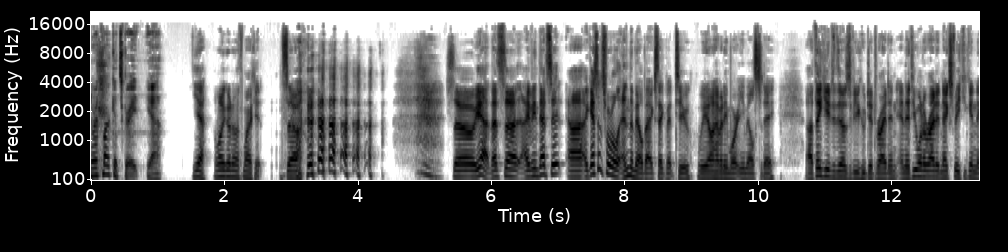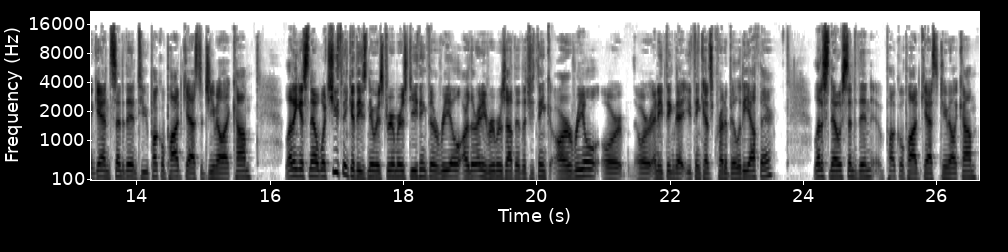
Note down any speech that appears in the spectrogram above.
North Market's great. Yeah. Yeah, I want to go North Market. So, so yeah, that's uh, I mean that's it. Uh, I guess that's where we'll end the mailbag segment too. We don't have any more emails today. Uh, thank you to those of you who did write in, and if you want to write in next week, you can again send it in to pucklepodcast at gmail.com, letting us know what you think of these newest rumors. Do you think they're real? Are there any rumors out there that you think are real, or or anything that you think has credibility out there? Let us know. Send it in, pucklepodcast gmail.com.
